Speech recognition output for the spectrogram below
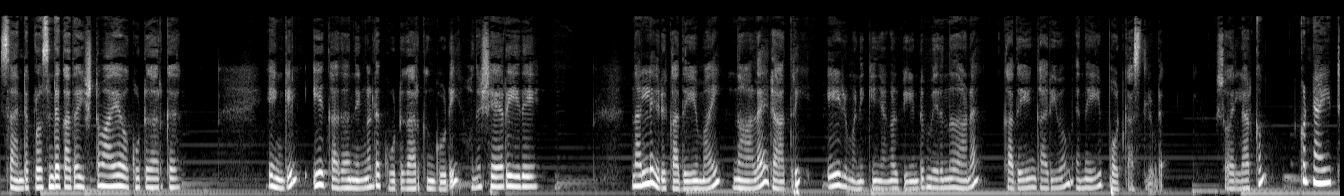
സാന്റാക്ലോസിന്റെ കഥ ഇഷ്ടമായോ കൂട്ടുകാർക്ക്? എങ്കിൽ ഈ കഥ നിങ്ങളുടെ കൂട്ടുകാർക്കും കൂടി ഒന്ന് ഷെയർ ചെയ്തേ. നല്ലൊരു കഥയുമായി നാളെ രാത്രി ഏഴ് മണിക്ക് ഞങ്ങൾ വീണ്ടും വരുന്നതാണ് കഥയും കാര്യവും എന്ന ഈ പോഡ്കാസ്റ്റിലൂടെ സോ എല്ലാവർക്കും ഗുഡ് നൈറ്റ്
